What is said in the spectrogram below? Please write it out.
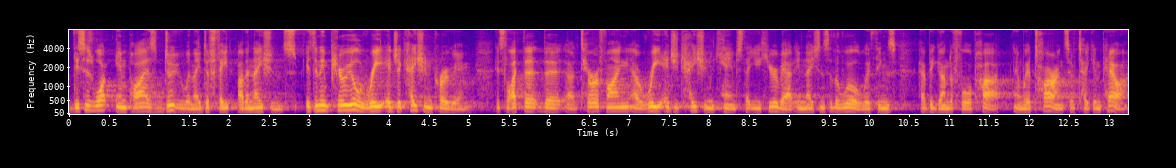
This is what empires do when they defeat other nations. It's an imperial re education program. It's like the, the uh, terrifying uh, re education camps that you hear about in nations of the world where things have begun to fall apart and where tyrants have taken power.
